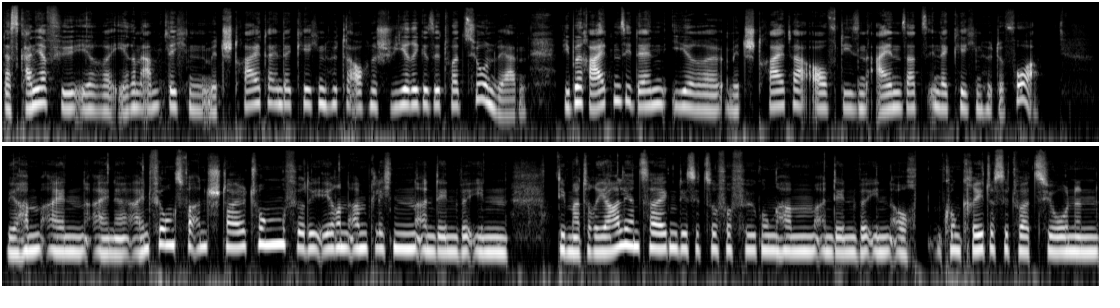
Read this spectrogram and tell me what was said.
Das kann ja für Ihre ehrenamtlichen Mitstreiter in der Kirchenhütte auch eine schwierige Situation werden. Wie bereiten Sie denn Ihre Mitstreiter auf diesen Einsatz in der Kirchenhütte vor? Wir haben ein, eine Einführungsveranstaltung für die Ehrenamtlichen, an denen wir ihnen die Materialien zeigen, die sie zur Verfügung haben, an denen wir ihnen auch konkrete Situationen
